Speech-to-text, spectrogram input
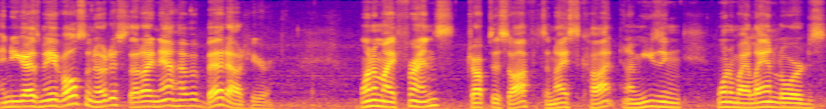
And you guys may have also noticed that I now have a bed out here. One of my friends dropped this off. It's a nice cot, and I'm using one of my landlord's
